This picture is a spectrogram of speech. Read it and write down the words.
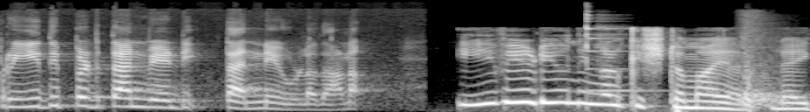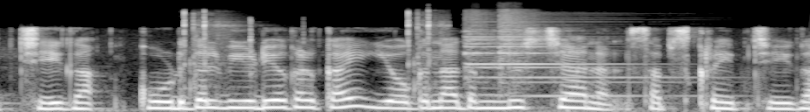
പ്രീതിപ്പെടുത്താൻ വേണ്ടി തന്നെയുള്ളതാണ്. ഈ വീഡിയോ നിങ്ങൾക്ക് ഇഷ്ടമായാൽ ലൈക്ക് ചെയ്യുക. കൂടുതൽ വീഡിയോകൾക്കായി യോഗനാഥം ന്യൂസ് ചാനൽ സബ്സ്ക്രൈബ് ചെയ്യുക.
